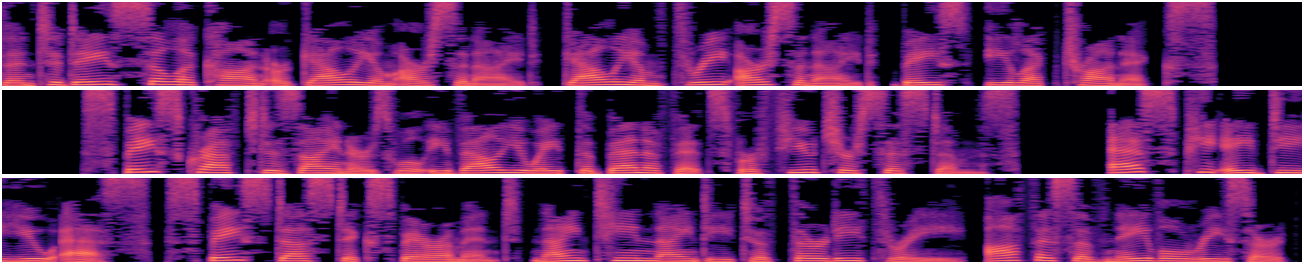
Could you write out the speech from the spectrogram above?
than today's silicon or gallium arsenide, gallium-3 arsenide based electronics. Spacecraft designers will evaluate the benefits for future systems. SPADUS, Space Dust Experiment 1990-33, Office of Naval Research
